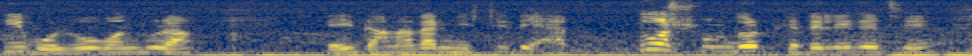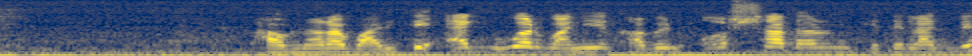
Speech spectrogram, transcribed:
কি বলব বন্ধুরা, এই দানাদার মিষ্টিতে এত সুন্দর খেতে লেগেছে। আপনারা বাড়িতে একবার বানিয়ে খাবেন, অসাধারণ খেতে লাগবে।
